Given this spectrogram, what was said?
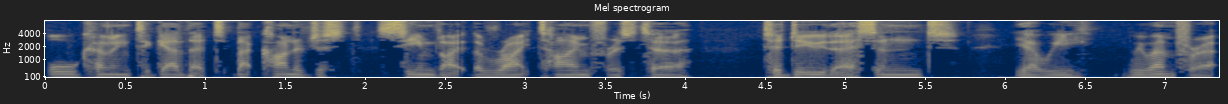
all coming together to, that kind of just seemed like the right time for us to to do this. And yeah, we we went for it.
